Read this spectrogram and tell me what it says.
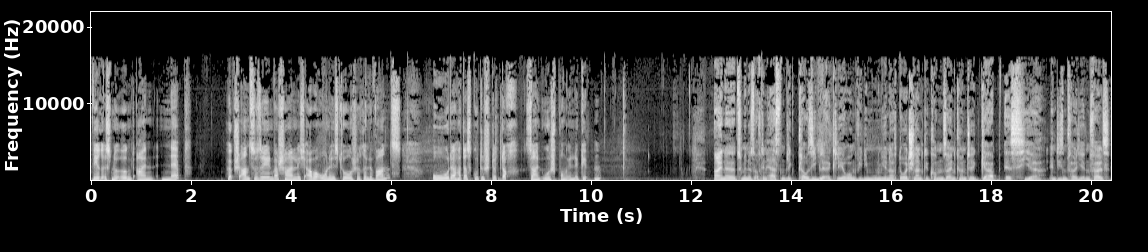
Wäre es nur irgendein Nepp? Hübsch anzusehen wahrscheinlich, aber ohne historische Relevanz? Oder hat das gute Stück doch seinen Ursprung in Ägypten? Eine zumindest auf den ersten Blick plausible Erklärung, wie die Mumie nach Deutschland gekommen sein könnte, gab es hier, in diesem Fall jedenfalls.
